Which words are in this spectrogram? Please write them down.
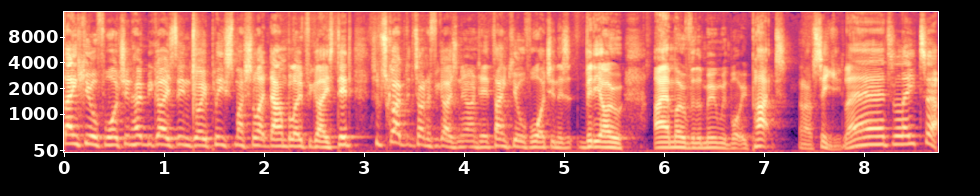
Thank you all for watching. Hope you guys did enjoy. Please smash a like down below if you guys did. Subscribe to the channel if you guys are new around here. Thank you all for watching this video. I am over the moon with what we packed. And I'll see you later.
